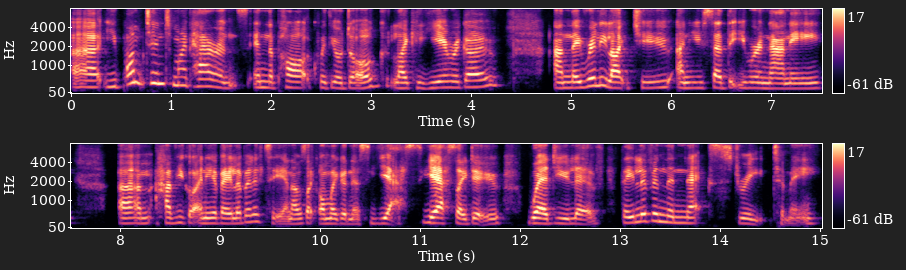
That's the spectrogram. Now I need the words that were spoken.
uh, You bumped into my parents in the park with your dog like a year ago, and they really liked you. And you said that you were a nanny. Um, have you got any availability? And I was like, Oh my goodness, yes, yes, I do. Where do you live? They live in the next street to me.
